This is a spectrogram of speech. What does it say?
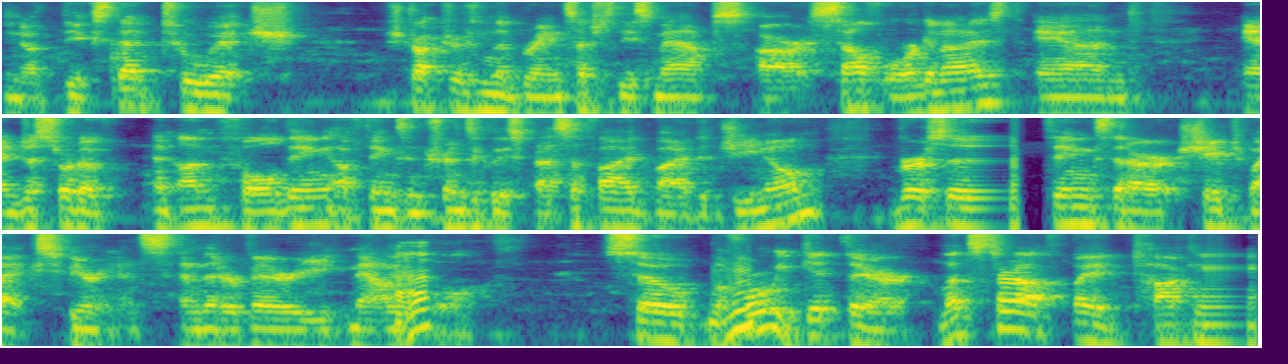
you know the extent to which structures in the brain, such as these maps, are self-organized and and just sort of an unfolding of things intrinsically specified by the genome versus things that are shaped by experience and that are very malleable. Uh-huh. So mm-hmm. before mm-hmm. we get there, let's start off by talking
